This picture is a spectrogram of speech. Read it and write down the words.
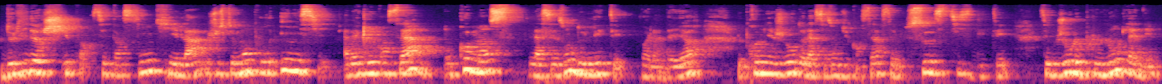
de leadership, c'est un signe qui est là justement pour initier. Avec le cancer, on commence la saison de l'été. Voilà, d'ailleurs, le premier jour de la saison du cancer, c'est le solstice d'été, c'est le jour le plus long de l'année.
